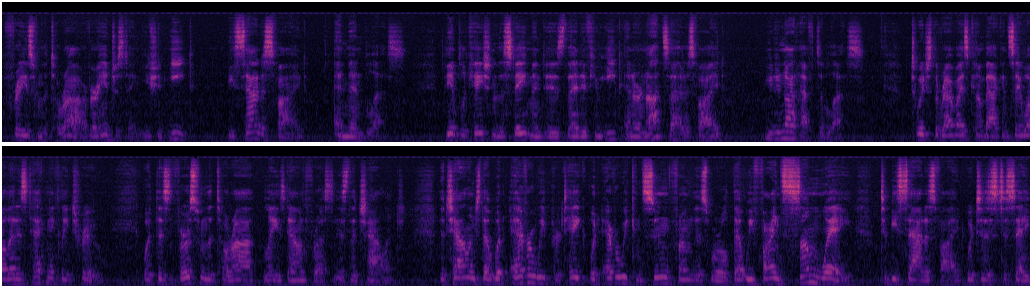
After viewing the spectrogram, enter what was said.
phrase from the Torah are very interesting. You should eat, be satisfied, and then bless. The implication of the statement is that if you eat and are not satisfied, you do not have to bless. To which the rabbis come back and say, well, that is technically true. What this verse from the Torah lays down for us is the challenge. The challenge that whatever we partake, whatever we consume from this world, that we find some way to be satisfied, which is to say,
